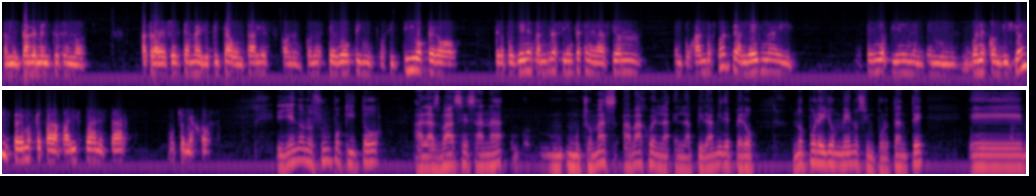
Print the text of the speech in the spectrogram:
Lamentablemente se nos atravesó el tema de Lupita González con, con este doping positivo, pero pero pues viene también la siguiente generación empujando fuerte, a Legna y Señor en, en buenas condiciones esperemos que para París puedan estar mucho mejor. Y yéndonos un poquito a las bases, Ana, mucho más abajo en la, en la pirámide, pero no por ello menos importante, eh,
